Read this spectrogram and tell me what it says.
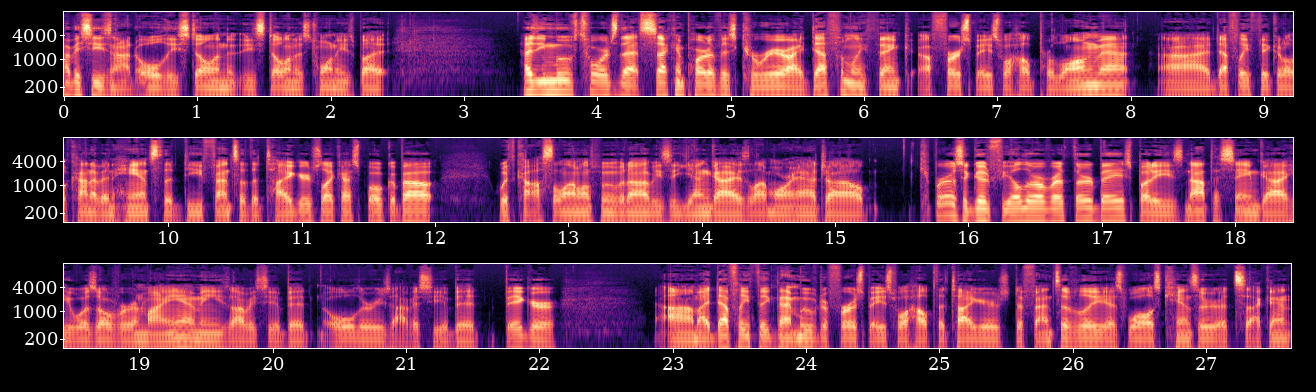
Obviously, he's not old. He's still in he's still in his twenties, but as he moves towards that second part of his career, I definitely think a first base will help prolong that. Uh, I definitely think it'll kind of enhance the defense of the Tigers, like I spoke about. With Castellanos moving up, he's a young guy, he's a lot more agile. Cabrera's a good fielder over at third base, but he's not the same guy he was over in Miami. He's obviously a bit older, he's obviously a bit bigger. Um, I definitely think that move to first base will help the Tigers defensively, as well as Kinsler at second,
